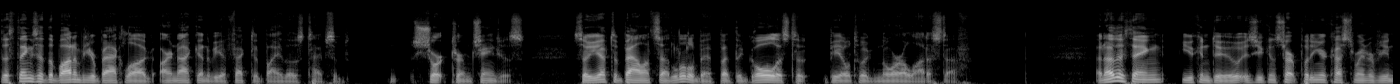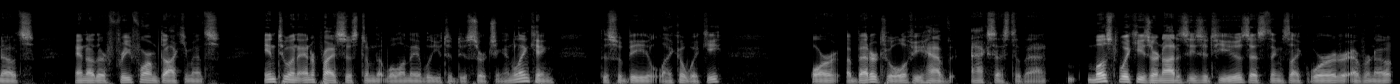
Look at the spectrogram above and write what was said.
the things at the bottom of your backlog are not going to be affected by those types of short term changes. So you have to balance that a little bit, but the goal is to be able to ignore a lot of stuff. Another thing you can do is you can start putting your customer interview notes and other free-form documents into an enterprise system that will enable you to do searching and linking. This would be like a wiki or a better tool if you have access to that. Most wikis are not as easy to use as things like Word or Evernote.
